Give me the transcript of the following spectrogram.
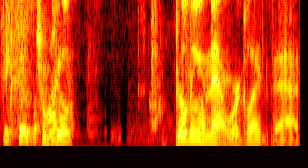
Because so build, building a network like that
